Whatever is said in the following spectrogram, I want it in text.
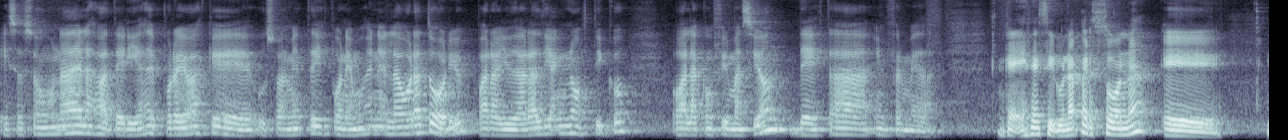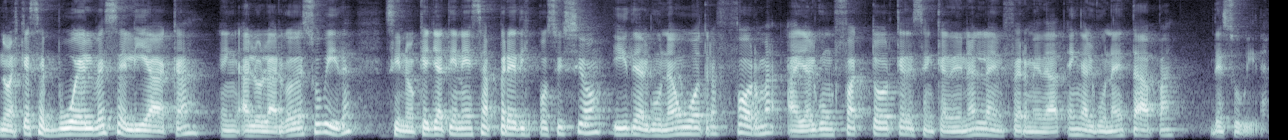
Esas son una de las baterías de pruebas que usualmente disponemos en el laboratorio para ayudar al diagnóstico o a la confirmación de esta enfermedad. es decir, una persona eh, no es que se vuelve celíaca a lo largo de su vida, sino que ya tiene esa predisposición y de alguna u otra forma hay algún factor que desencadena la enfermedad en alguna etapa de su vida.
